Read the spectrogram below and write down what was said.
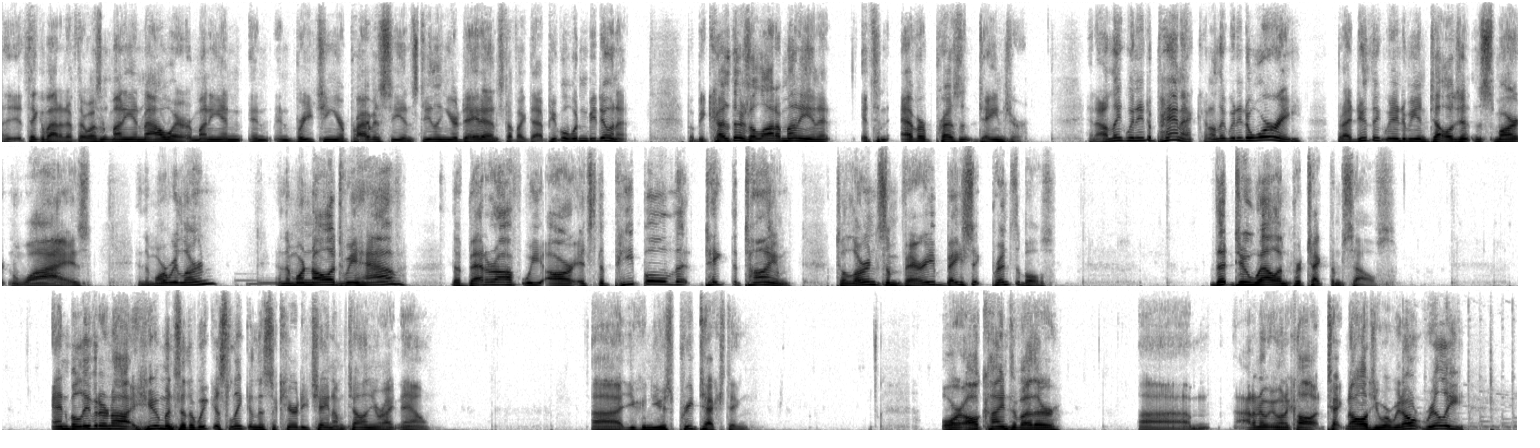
Uh, think about it. If there wasn't money in malware, money in, in, in breaching your privacy and stealing your data and stuff like that, people wouldn't be doing it. But because there's a lot of money in it, it's an ever present danger. And I don't think we need to panic. I don't think we need to worry. But I do think we need to be intelligent and smart and wise. And the more we learn and the more knowledge we have, the better off we are. It's the people that take the time to learn some very basic principles that do well and protect themselves. And believe it or not, humans are the weakest link in the security chain. I'm telling you right now. Uh, you can use pretexting or all kinds of other, um, I don't know what you want to call it, technology where we don't really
